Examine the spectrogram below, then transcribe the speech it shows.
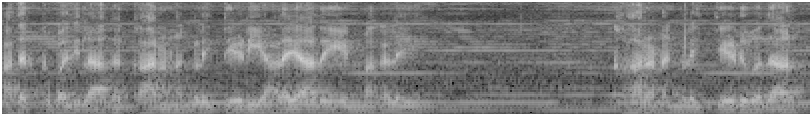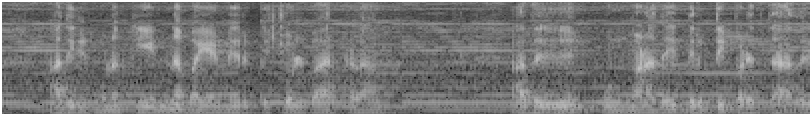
அதற்கு பதிலாக காரணங்களை தேடி அலையாதே என் மகளே. காரணங்களை தேடுவதால் அதில் உனக்கு என்ன பயன் இருக்கு சொல் பார்க்கலாம். அது உன் மனதை திருப்திப்படுத்தாது.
